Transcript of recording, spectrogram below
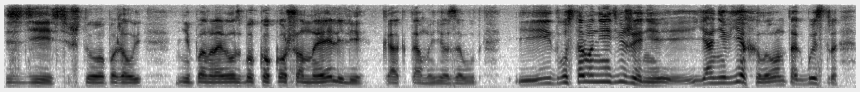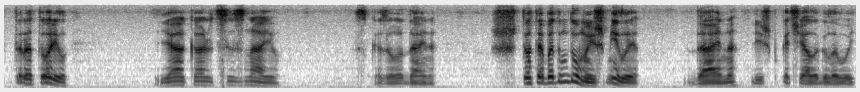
здесь, что, пожалуй, не понравилось бы Коко Шанель или как там ее зовут. И двустороннее движение. Я не въехала, он так быстро тараторил. Я, кажется, знаю, —— сказала Дайна. «Что ты об этом думаешь, милая?» Дайна лишь покачала головой.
